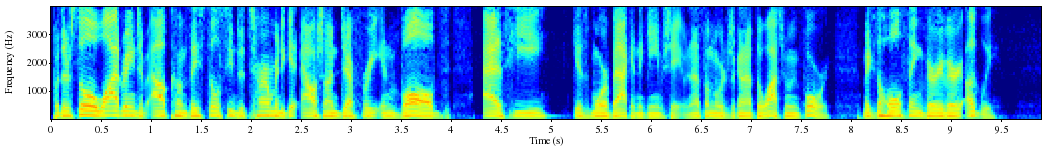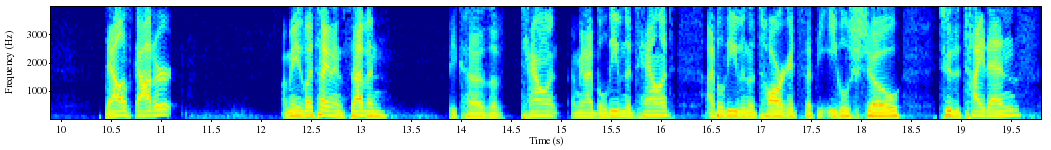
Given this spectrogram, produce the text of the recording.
But there's still a wide range of outcomes. They still seem determined to get Alshon Jeffery involved as he gets more back in the game shape. And that's something we're just going to have to watch moving forward. Makes the whole thing very, very ugly. Dallas Goedert, I mean, he's my tight end seven because of talent. I mean, I believe in the talent. I believe in the targets that the Eagles show to the tight ends.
